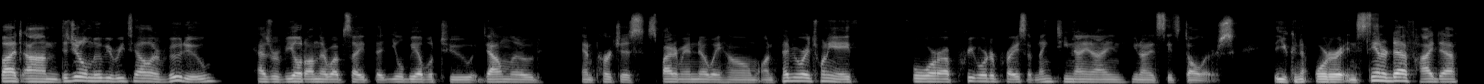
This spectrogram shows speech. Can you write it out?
But um, digital movie retailer Vudu has revealed on their website that you'll be able to download and purchase Spider Man No Way Home on February 28th for a pre order price of 19.99 United States dollars. That you can order it in standard def, high def,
